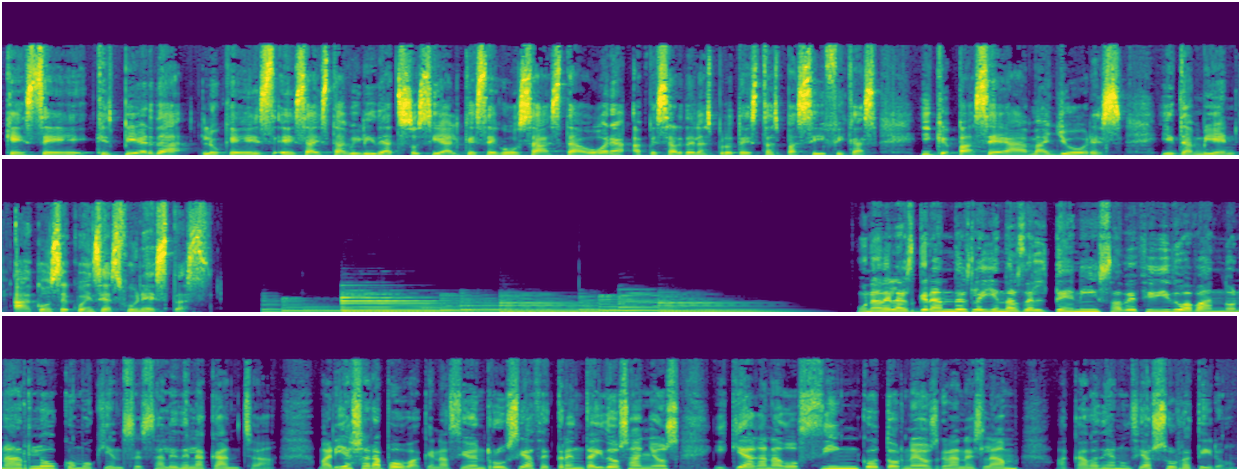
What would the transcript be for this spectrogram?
que se que pierda lo que es esa estabilidad social que se goza hasta ahora a pesar de las protestas pacíficas y que pase a mayores y también a consecuencias funestas. Una de las grandes leyendas del tenis ha decidido abandonarlo como quien se sale de la cancha. María Sharapova, que nació en Rusia hace 32 años y que ha ganado cinco torneos Grand Slam, acaba de anunciar su retiro.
